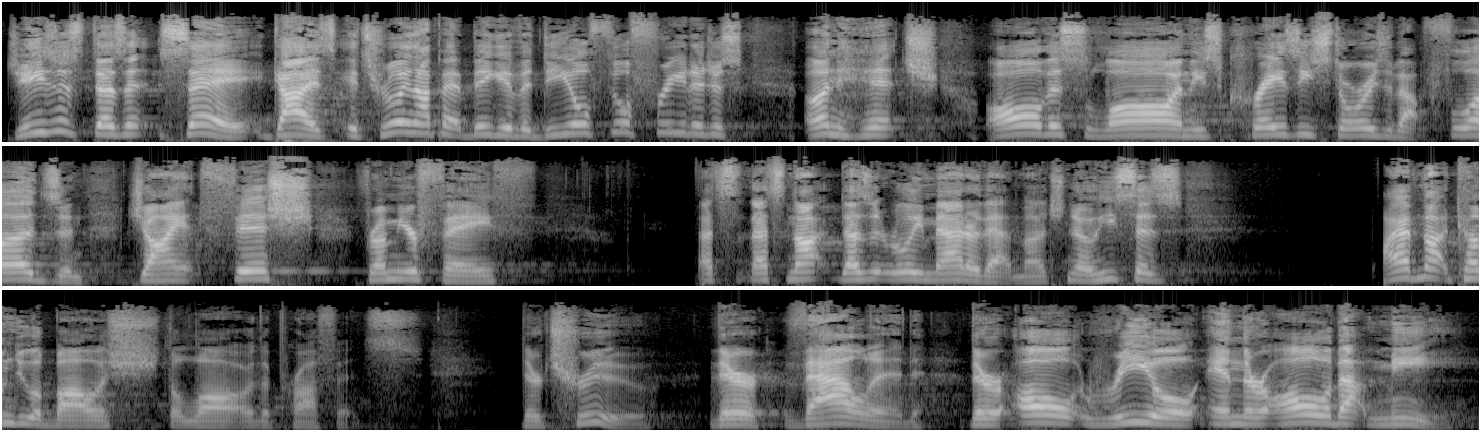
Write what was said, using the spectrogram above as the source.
Jesus doesn't say, guys, it's really not that big of a deal. Feel free to just unhitch all this law and these crazy stories about floods and giant fish from your faith. That's, that's not, doesn't really matter that much. No, he says, I have not come to abolish the law or the prophets. They're true, they're valid, they're all real, and they're all about me.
